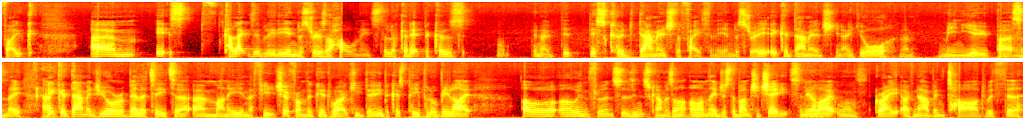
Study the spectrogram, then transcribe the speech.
folk? Um, it's collectively the industry as a whole needs to look at it because you know th- this could damage the faith in the industry. It could damage you know your, and I mean you personally. Hi. It could damage your ability to earn money in the future from the good work you do because people will be like. Oh, oh, influencers, Instagrammers, aren't, aren't they just a bunch of cheats? And you're like, well, great, I've now been tarred with the.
